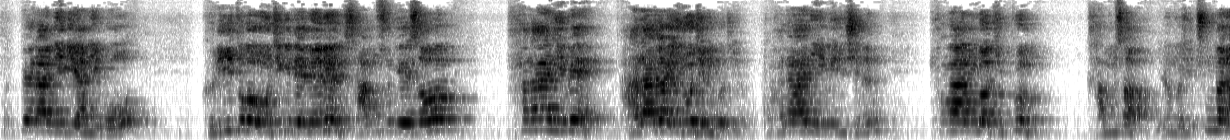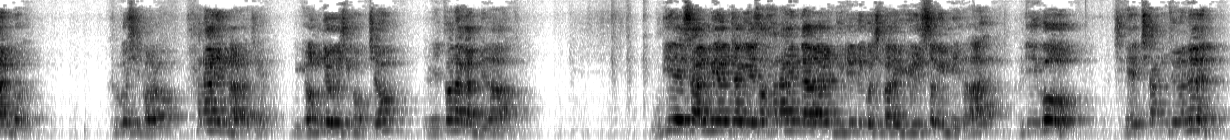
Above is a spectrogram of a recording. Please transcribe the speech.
특별한 일이 아니고 그리스도가 오직이 되면은 삶 속에서 하나님의 나라가 이루어지는 거죠. 하나님이 주시는 평안과 기쁨, 감사 이런 것이 충만한 것. 그것이 바로 하나님 나라죠. 염려 의식 걱정 이렇게 떠나갑니다. 우리의 삶의 현장에서 하나님 나라를 누리는 것이 바로 유일성입니다. 그리고 재창조는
